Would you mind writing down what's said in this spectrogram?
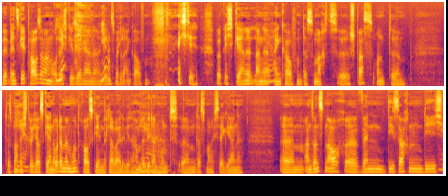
Wenn es geht, Pause machen oder ja. ich gehe sehr gerne ja. Lebensmittel einkaufen. ich gehe wirklich gerne lange ja. einkaufen. Das macht äh, Spaß und ähm, das mache ich durchaus gerne. Oder mit dem Hund rausgehen mittlerweile wieder. Haben wir wieder einen Hund. Ähm, das mache ich sehr gerne. Ähm, ansonsten auch, äh, wenn die Sachen, die ich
